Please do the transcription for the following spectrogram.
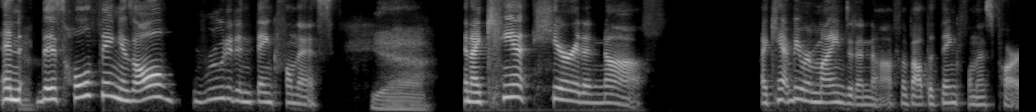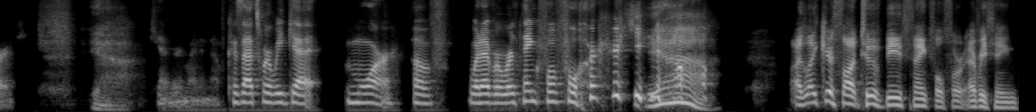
And Yeah. this whole thing is all rooted in thankfulness. yeah. And I can't hear it enough. I can't be reminded enough about the thankfulness part. Yeah. Can't be reminded enough because that's where we get more of whatever we're thankful for. you know? Yeah. I like your thought too of be thankful for everything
